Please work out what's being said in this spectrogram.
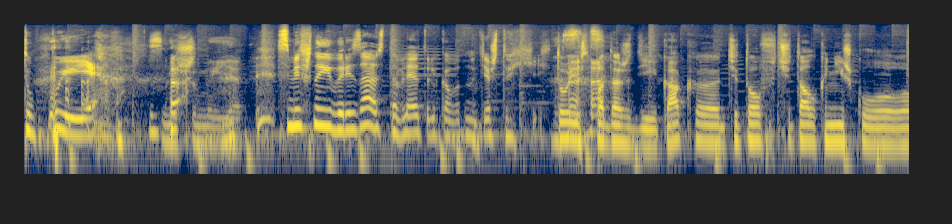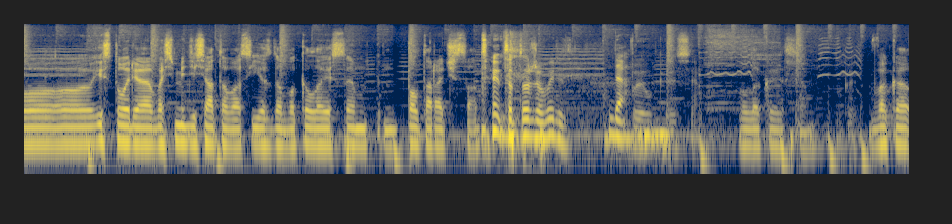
тупые. смешные. Смешные вырезаю, оставляю только вот ну те, что есть. То есть, подожди, как э, Титов читал книжку э, «История 80-го съезда в ВКЛСМ полтора часа», ты это тоже вырез? Да. ВЛКСМ. в ЛКСМ? Вока- вока-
